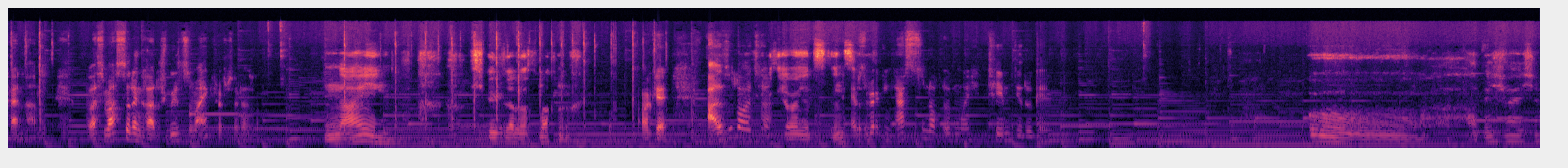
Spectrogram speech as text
Keine Ahnung. Was machst du denn gerade? Spielst du Minecraft oder so? Nein. Ich will gerade was machen. Okay. Also, Leute, Ich aber jetzt. Breaking, hast du noch irgendwelche Themen, die du gibst? Oh, hab ich welche?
